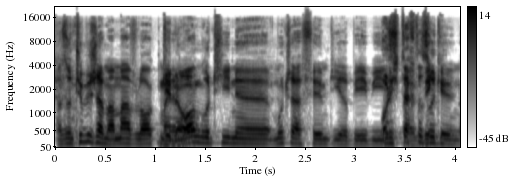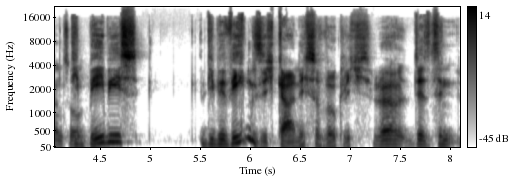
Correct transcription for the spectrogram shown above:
Also ein typischer Mama-Vlog, meine Genau. Morgenroutine, Mutter filmt ihre Babys Und ich dachte so, so. die Babys, die bewegen sich gar nicht so wirklich. ne? Sind,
